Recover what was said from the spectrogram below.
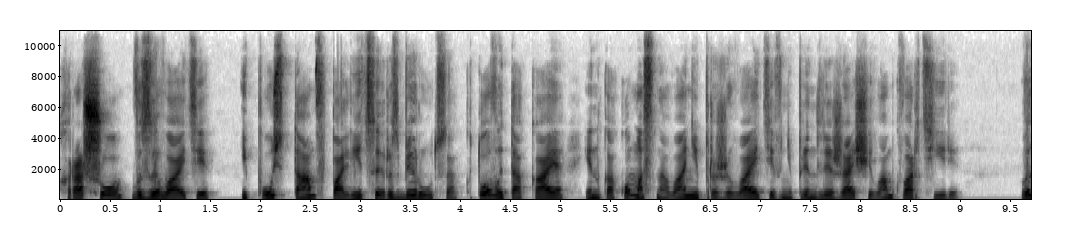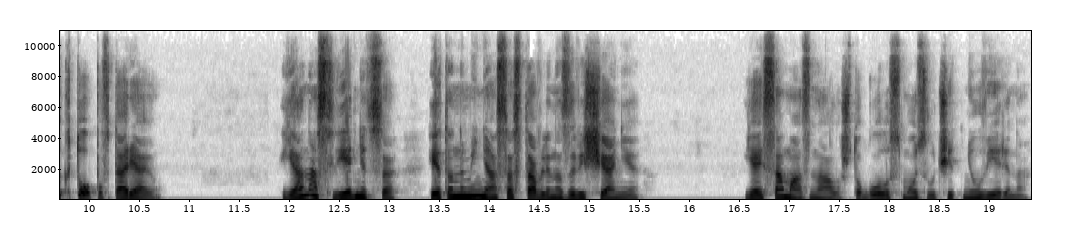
«Хорошо, вызывайте, и пусть там в полиции разберутся, кто вы такая и на каком основании проживаете в непринадлежащей вам квартире. Вы кто, повторяю?» «Я наследница, и это на меня составлено завещание». Я и сама знала, что голос мой звучит неуверенно.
